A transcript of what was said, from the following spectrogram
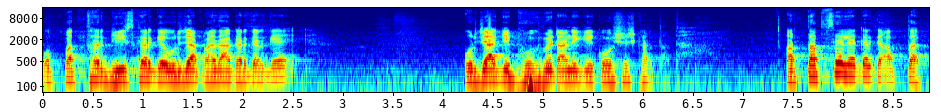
वो पत्थर घीस करके ऊर्जा पैदा कर करके ऊर्जा की भूख मिटाने की कोशिश करता था। और तब से लेकर के अब तक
